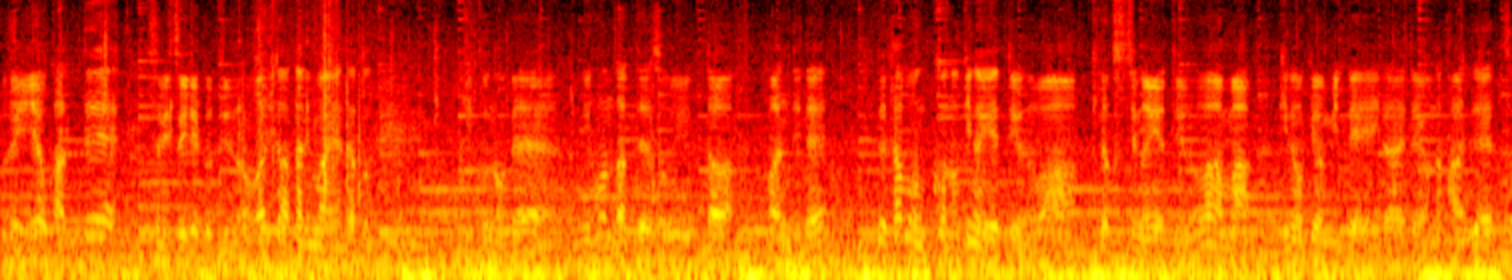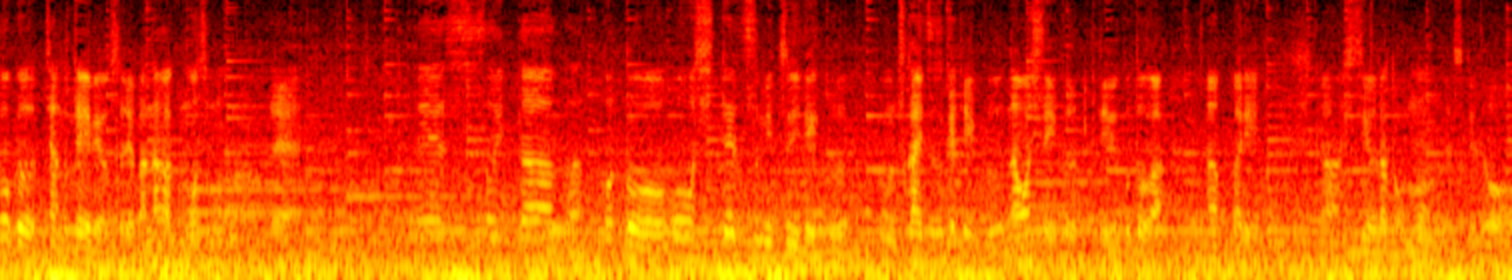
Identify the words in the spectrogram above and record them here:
古い家を買って住み継いでいくっていうのは割と当たり前だと聞くので日本だってそういった感じでで多分この木の家っていうのは木と土の家っていうのはまあ昨日今日見ていただいたような感じですごくちゃんと手入れをすれば長く持つものなのででそういったことをして住み継いでいく、うん、使い続けていく直していくっていうことがやっぱり必要だと思うんですけど。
